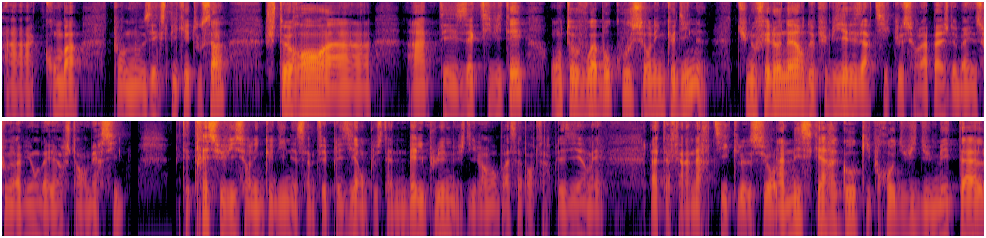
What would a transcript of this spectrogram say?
à combat pour nous expliquer tout ça. Je te rends à, à tes activités. On te voit beaucoup sur LinkedIn. Tu nous fais l'honneur de publier des articles sur la page de Baleine sous Gravillon, d'ailleurs, je t'en remercie. Tu es très suivi sur LinkedIn et ça me fait plaisir. En plus, tu as une belle plume. Je dis vraiment pas ça pour te faire plaisir, mais là, tu as fait un article sur un escargot qui produit du métal.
